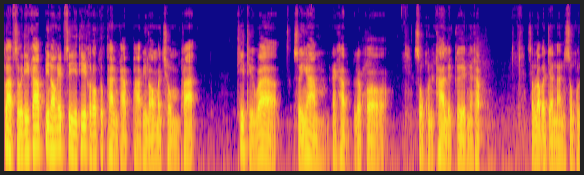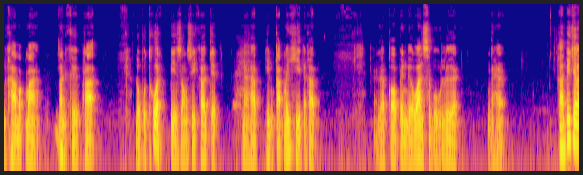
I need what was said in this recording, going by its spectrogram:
กราบสวัสดีครับ พี่น้อง FC ที่เคารพทุกท่านครับพาพี่น้องมาชมพระที่ถือว่าสวยงามนะครับ แล้วก็ทรงคุณค่าเหลือเกินนะครับสำหรับอาจารย์นันท์ทรงคุณค่ามาก ๆ นั่นคือพระหลวงปู่ทวดปี 2497 นะครับ พิมพ์กักไม่ขีดนะครับ แล้วก็เป็นเนื้อว่านสบู่เลือดนะฮะการพิจาร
